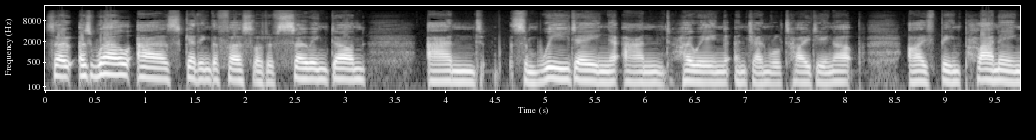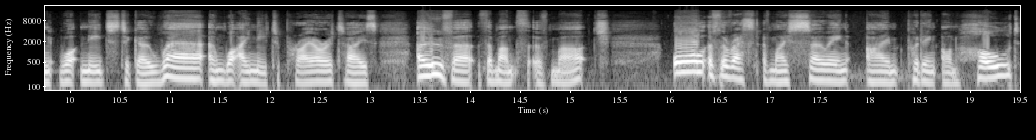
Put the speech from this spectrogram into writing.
So as well as getting the first lot of sowing done and some weeding and hoeing and general tidying up, I've been planning what needs to go where and what I need to prioritise over the month of March. All of the rest of my sowing I'm putting on hold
